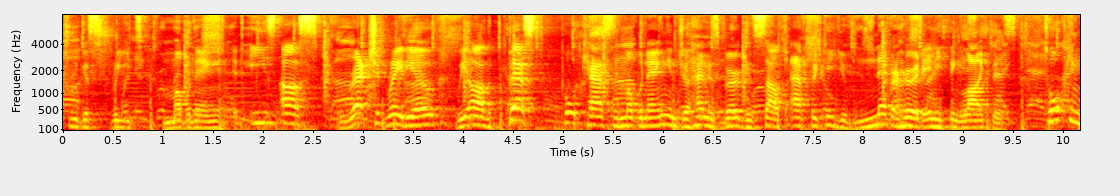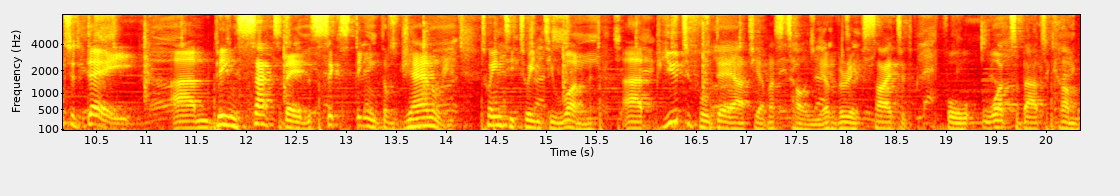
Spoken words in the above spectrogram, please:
Kruger Street, Maboneng. It is us, Ratchet Radio. We are the best podcast in Maboneng in Johannesburg in South Africa. You've never heard anything like this. Talking today um, being Saturday, the 16th of January 2021. Uh, beautiful day out here, I must tell you. I'm very excited for what's about to come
